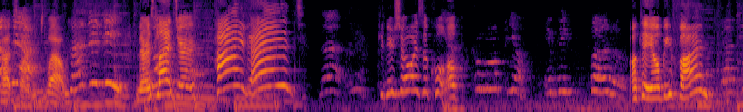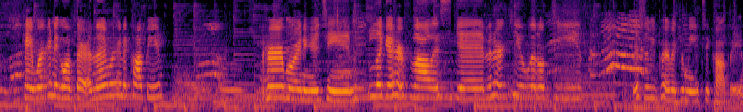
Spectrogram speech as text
that's fun well there's ledger. Hi ledge. Can you show us a cool oh. Okay it'll be fun. Okay we're gonna go up there and then we're gonna copy her morning routine. Look at her flawless skin and her cute little teeth. This would be perfect for me to copy.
